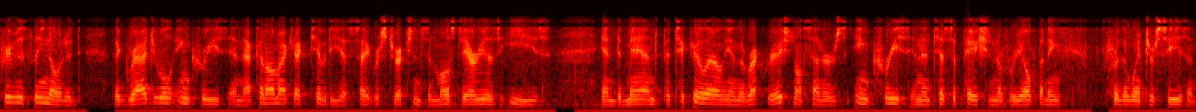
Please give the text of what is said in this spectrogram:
previously noted, the gradual increase in economic activity as site restrictions in most areas ease and demand, particularly in the recreational centers, increase in anticipation of reopening for the winter season.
